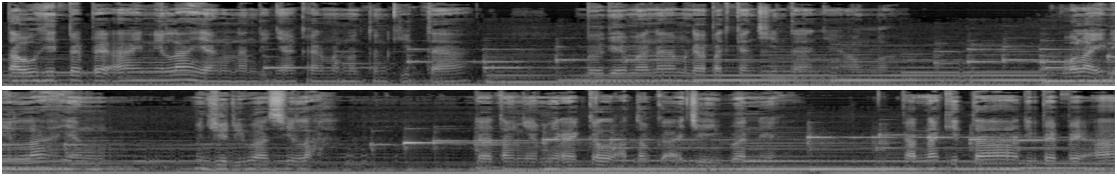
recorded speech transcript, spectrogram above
Tauhid PPA inilah yang nantinya akan menuntun kita bagaimana mendapatkan cintanya Allah. Pola inilah yang menjadi wasilah datangnya miracle atau keajaiban ya. Karena kita di PPA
